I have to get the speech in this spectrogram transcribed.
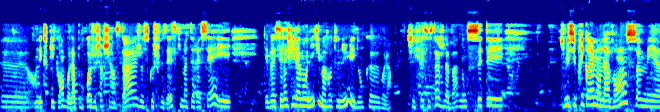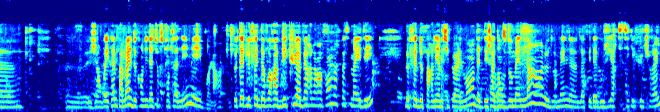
en expliquant voilà pourquoi je cherchais un stage, ce que je faisais, ce qui m'intéressait et, ben c'est la Philharmonie qui m'a retenue et donc voilà j'ai fait ce stage là-bas donc c'était je m'y suis pris quand même en avance mais euh, j'ai envoyé quand même pas mal de candidatures spontanées, mais voilà. Peut-être le fait d'avoir vécu à Berlin avant m'a aidé. Le fait de parler un petit peu allemand, d'être déjà dans ce domaine-là, hein, le domaine de la pédagogie artistique et culturelle.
